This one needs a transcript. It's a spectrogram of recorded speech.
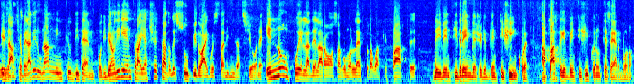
Esatto, cioè per avere un anno in più di tempo di piano di rientro hai accettato che subito hai questa limitazione e non quella della rosa come ho letto da qualche parte dei 23 invece che 25, a parte che 25 non ti servono.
